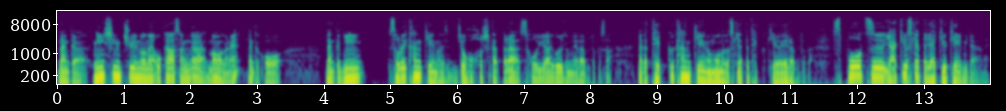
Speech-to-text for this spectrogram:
なんか妊娠中のね、お母さんが、ママがね、なんかこう、なんかに、それ関係の情報欲しかったら、そういうアルゴリズム選ぶとかさ、なんかテック関係のものが好きだったらテック系を選ぶとか、スポーツ、野球好きだったら野球系みたいなね。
